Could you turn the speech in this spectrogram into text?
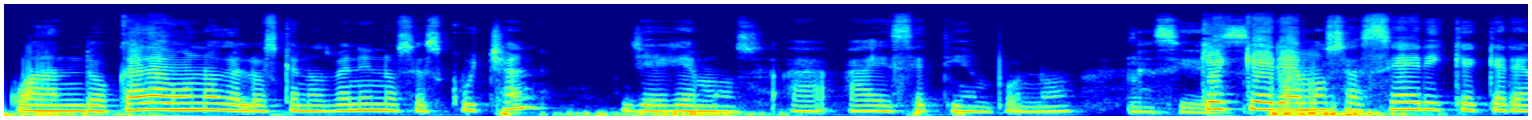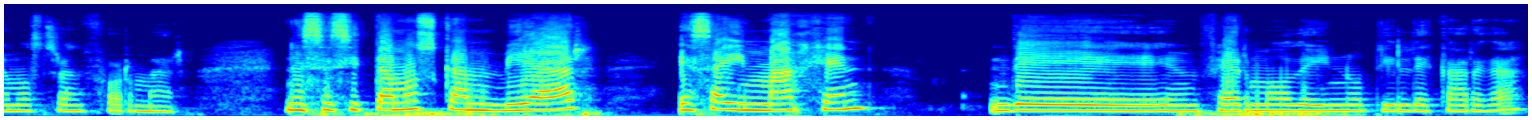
cuando cada uno de los que nos ven y nos escuchan lleguemos a, ese tiempo, ¿no? Así ¿Qué queremos hacer y qué queremos transformar? Necesitamos cambiar esa imagen de enfermo, de inútil de carga,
